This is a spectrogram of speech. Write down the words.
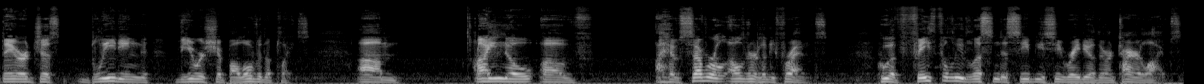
they are just bleeding viewership all over the place. Um, I know of, I have several elderly friends who have faithfully listened to CBC radio their entire lives.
